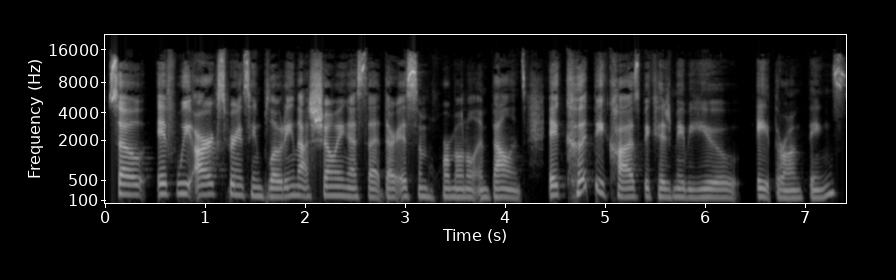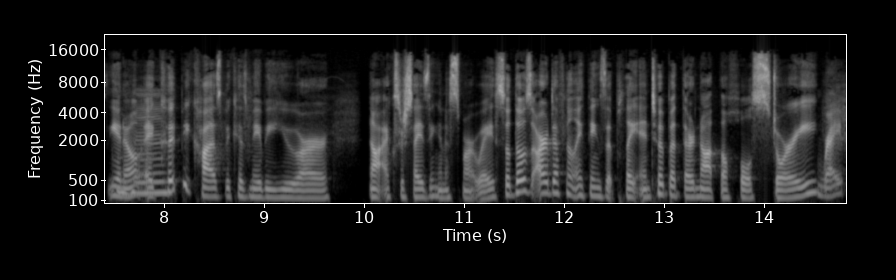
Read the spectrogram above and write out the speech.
So if we are experiencing bloating, that's showing us that there is some hormonal imbalance. It could be caused because maybe you ate the wrong things, you know, Mhm. it could be caused because maybe you are not exercising in a smart way. So those are definitely things that play into it, but they're not the whole story. Right.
